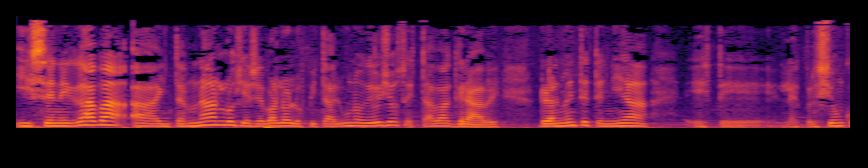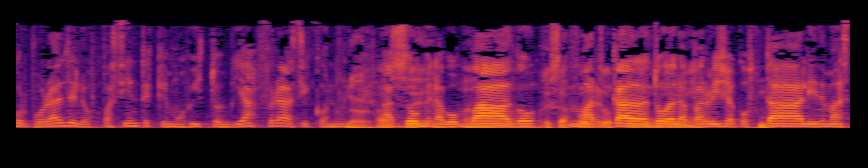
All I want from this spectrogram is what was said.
y se negaba a internarlos y a llevarlo al hospital. Uno de ellos estaba grave. Realmente tenía este, la expresión corporal de los pacientes que hemos visto en Biafra, así con un ah, abdomen abombado, ah, marcada toda la parrilla costal y demás.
